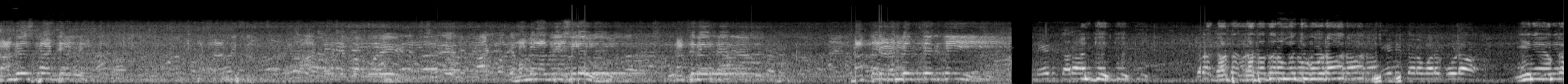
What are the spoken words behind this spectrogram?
కాంగ్రెస్ పార్టీ మండల అధ్యక్షులు డాక్టర్ అంబేద్కర్కి గత గత తరం నుంచి కూడా నేటి తరం వరకు కూడా ఈయన యొక్క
